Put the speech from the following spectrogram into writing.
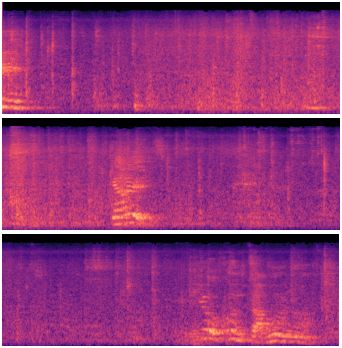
이렇又困咋不 겠?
